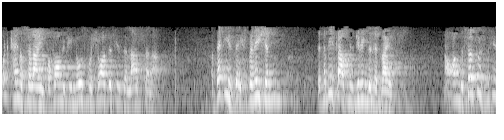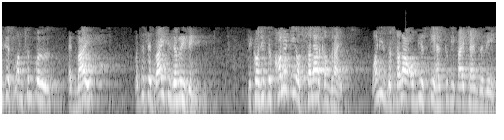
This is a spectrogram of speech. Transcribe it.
what kind of salah he'll perform if he knows for sure this is the last salah. Now that is the explanation that Nabi Islam is giving this advice. Now on the surface, this is just one simple advice, but this advice is everything. Because if the quality of salah comes right, one is the salah obviously has to be five times a day.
